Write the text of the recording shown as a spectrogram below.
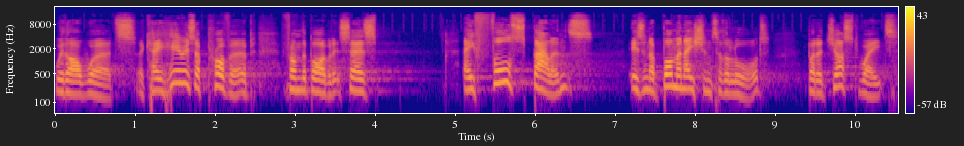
with our words. Okay, here is a proverb from the Bible. It says, A false balance is an abomination to the Lord, but a just weight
